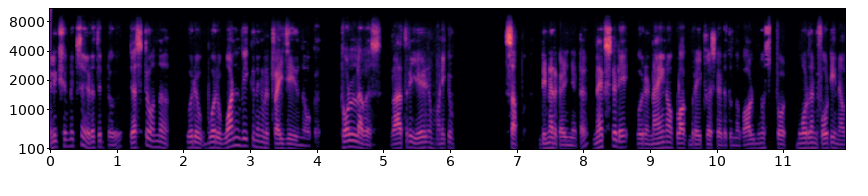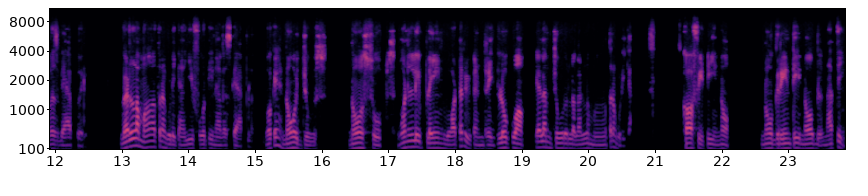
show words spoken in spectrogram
elixir mix എടുത്തിട്ട് ജസ്റ്റ് ഒന്ന് ഒരു ഒരു വൺ വീക്ക് നിങ്ങൾ ട്രൈ ചെയ്ത് നോക്ക്. ട്വൽവ് അവേഴ്സ് രാത്രി ഏഴ് മണിക്ക് സപ്പ് ഡിന്നർ കഴിഞ്ഞിട്ട് നെക്സ്റ്റ് ഡേ ഒരു നയൻ ഓ ക്ലോക്ക് ബ്രേക്ക്ഫാസ്റ്റ് എടുത്ത് നോക്കും. Almost more than fourteen hours gap വരും. വെള്ളം മാത്രം കുടിക്കാം ഈ ഫോർട്ടീൻ അവേഴ്സ് ഗ്യാപ്പിൽ okay no juice no soups only plain water you can drink look warm ഇളം ചൂടുള്ള വെള്ളം മാത്രം കുടിക്കാം. Coffee tea no no green tea no nothing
